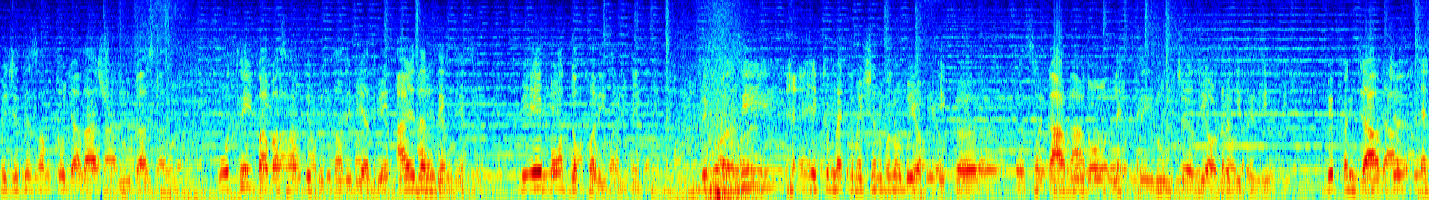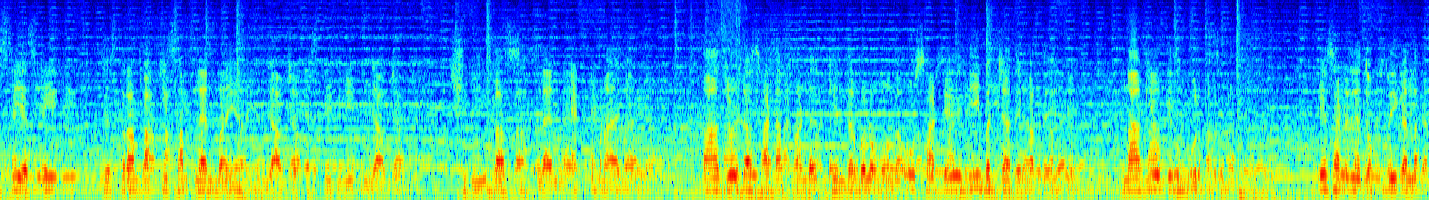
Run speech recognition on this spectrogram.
ਵੀ ਜਿੱਥੇ ਸਭ ਤੋਂ ਜ਼ਿਆਦਾ ਸ਼ਡਿਊਲ ਹੋਣ, ਉੱਥੇ ਹੀ ਬਾਬਾ ਸਾਹਿਬ ਦੇ ਬੁੱਤਾਂ ਦੀ ਬੇਅਦਬੀ ਆਏ ਦਿਨ ਦਿਖਦੀ ਸੀ ਵੀ ਇਹ ਬਹੁਤ ਦੁੱਖ ਵਾਲੀ ਸਾਡੇ ਗੱਲ ਦੇਖੋ, ਅਸੀਂ ਇੱਕ ਮੈਂ ਕਮਿਸ਼ਨ ਵੱਲੋਂ ਵੀ ਇੱਕ ਸਰਕਾਰ ਨੂੰ ਉਦੋਂ ਲਿਖਤੀ ਰੂਪ 'ਚ ਅਸੀਂ ਆਰਡਰ ਕੀਤੇ ਸੀ ਵੀ ਪੰਜਾਬ 'ਚ ਐਸਸੀ ਐਸਟੀ ਜਿਸ ਤਰ੍ਹਾਂ ਬਾਕੀ ਸਬ ਪਲਾਨ ਬਣੇ ਆ, ਪੰਜਾਬ 'ਚ ਐਸਟੀ ਨਹੀਂ, ਪੰਜਾਬ 'ਚ ਸ਼ਡਿਊਲ ਦਾ ਸਬ ਪਲਾਨ ਐਕਟ ਬਣਾਇਆ ਜਾਵੇ ਤਾਂ ਜੋ ਜਿਹੜਾ ਸਾਡਾ ਫੰਡ ਕੇਂਦਰ ਵੱਲੋਂ ਆਉਂਦਾ, ਉਹ ਸਾਡੇ ਹੀ ਬੱਚਿਆਂ ਤੇ ਵਰਤਿਆ ਜਾਵੇ, ਨਾ ਕਿ ਉਹ ਕਿਸੇ ਹੋਰ ਪਾਸੇ ਵਰਤਿਆ ਜਾਵੇ। ਇਹ ਸਾਡੇ ਲਈ ਦੁੱਖ ਦੀ ਗੱਲ ਹੈ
